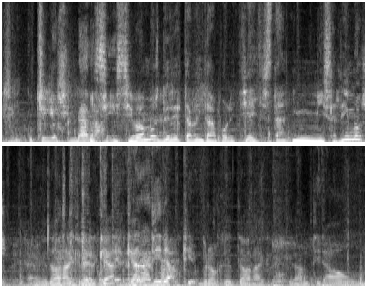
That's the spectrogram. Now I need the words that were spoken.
sin cuchillo, sin nada. ¿Y si, si vamos directamente a la policía y ya está, ni salimos? Claro, que te van a creer? ¿Que, que han tirado? que- bro, ¿qué te van a creer? ¿Que le han tirado un.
